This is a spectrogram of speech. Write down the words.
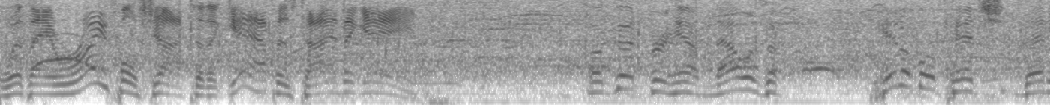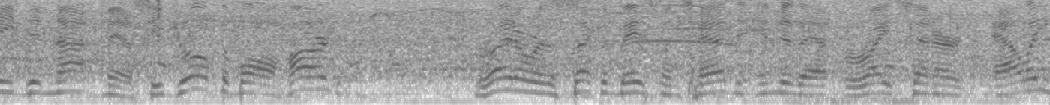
with a rifle shot to the gap has tied the game. Well, good for him. That was a hittable pitch that he did not miss. He drove the ball hard right over the second baseman's head into that right center alley.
